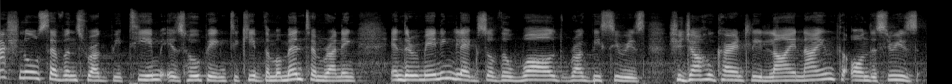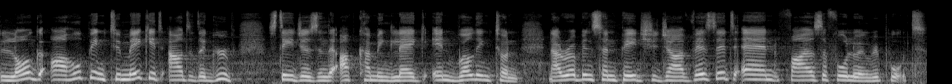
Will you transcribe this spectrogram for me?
national sevens rugby team is hoping to keep the momentum running in the remaining legs of the World Rugby Series. Shujaa, who currently lie ninth on the series log, are hoping to make it out of the group stages in the upcoming leg in Wellington. Now, Robinson paid Shujaa a visit and files the following report.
